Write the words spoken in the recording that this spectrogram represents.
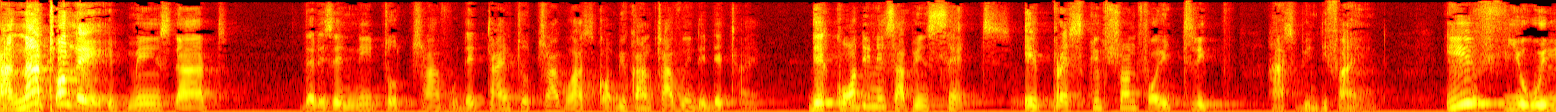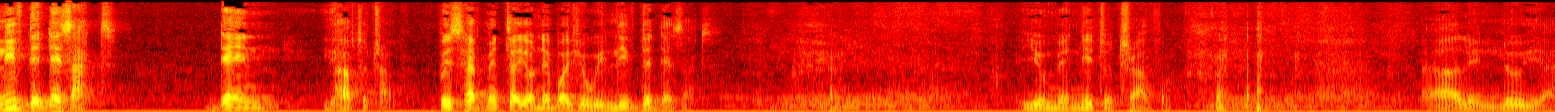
Anatole, it means that there is a need to travel. The time to travel has come. You can't travel in the daytime. The coordinates have been set. A prescription for a trip has been defined. If you will leave the desert, then you have to travel. Please help me tell your neighbor if you will leave the desert, you may need to travel. Hallelujah.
